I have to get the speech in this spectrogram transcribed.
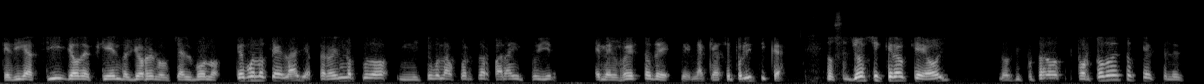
que diga, sí, yo defiendo, yo renuncié al bono. Qué bueno que él haya, pero él no pudo ni tuvo la fuerza para influir en el resto de la clase política. Entonces, yo sí creo que hoy los diputados, por todo eso que se les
